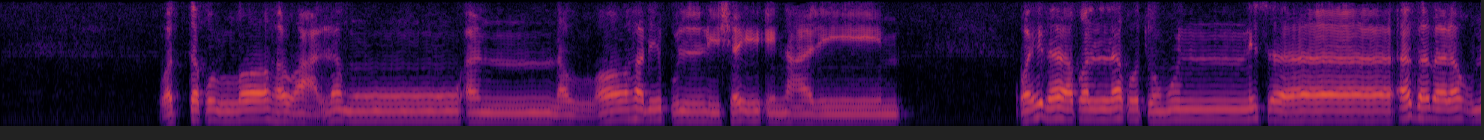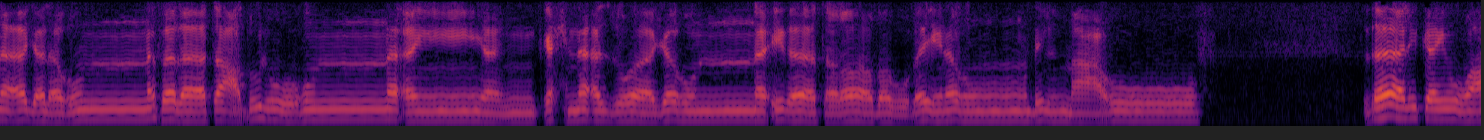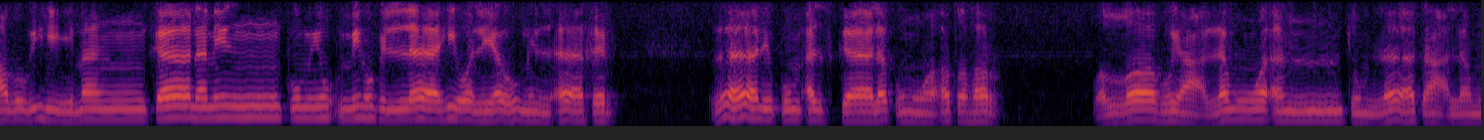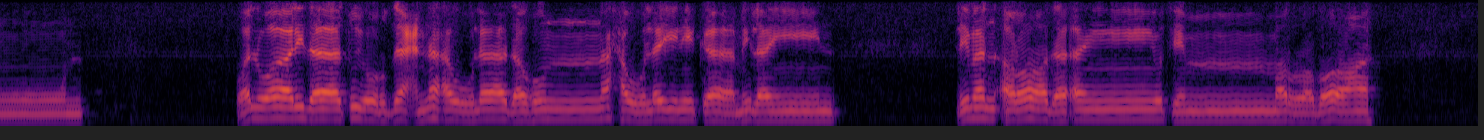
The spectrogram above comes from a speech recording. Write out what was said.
واتقوا الله واعلموا أن الله بكل شيء عليم. وإذا طلقتم النساء فبلغن أجلهن فلا تعضلوهن أن ينكحن أزواجهن إذا تراضوا بينهم بالمعروف. ذلك يوعظ به من كان منكم يؤمن بالله واليوم الآخر. ذلكم أزكى لكم وأطهر. والله يعلم وأنتم لا تعلمون. والوالدات يرضعن أولادهن حولين كاملين. لمن أراد أن يتم الرضاعة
